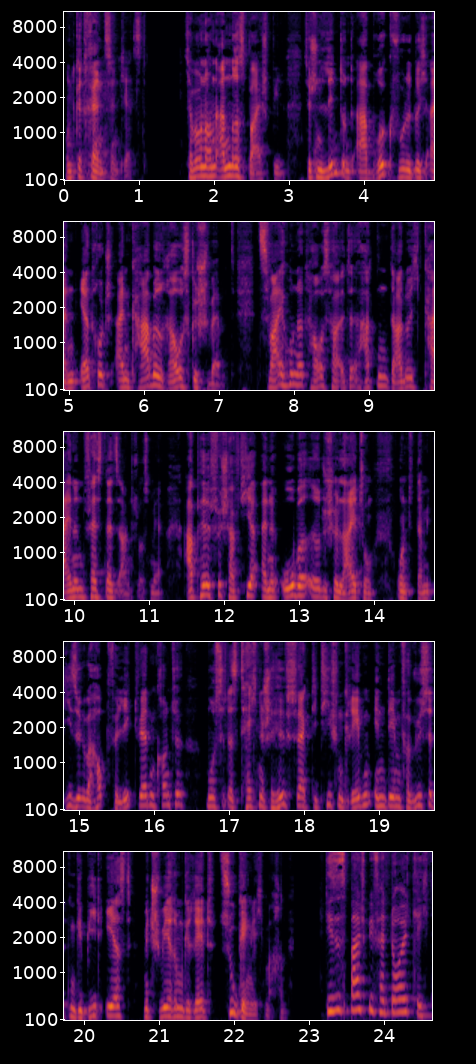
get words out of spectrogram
Und getrennt sind jetzt. Ich habe aber noch ein anderes Beispiel. Zwischen Lind und Ahrbrück wurde durch einen Erdrutsch ein Kabel rausgeschwemmt. 200 Haushalte hatten dadurch keinen Festnetzanschluss mehr. Abhilfe schafft hier eine oberirdische Leitung. Und damit diese überhaupt verlegt werden konnte, musste das technische Hilfswerk die tiefen Gräben in dem verwüsteten Gebiet erst mit schwerem Gerät zugänglich machen. Dieses Beispiel verdeutlicht,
